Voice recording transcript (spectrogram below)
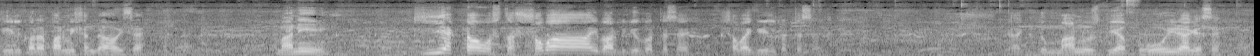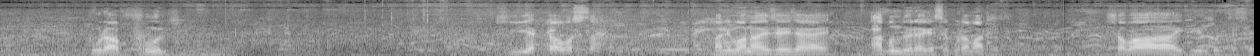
গ্রিল করার পারমিশন দেওয়া হয়েছে। মানে কি একটা অবস্থা, সবাই বারবিকিউ করতেছে, সবাই গ্রিল করতেছে। একদম মানুষ দিয়া ভইরা গেছে, পুরা ফুল। কি একটা অবস্থা। মানে মনে হয় যে এই জায়গায় আগুন ধরে গেছে পুরা মাঠে। সবাই গ্রিল করতেছে।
